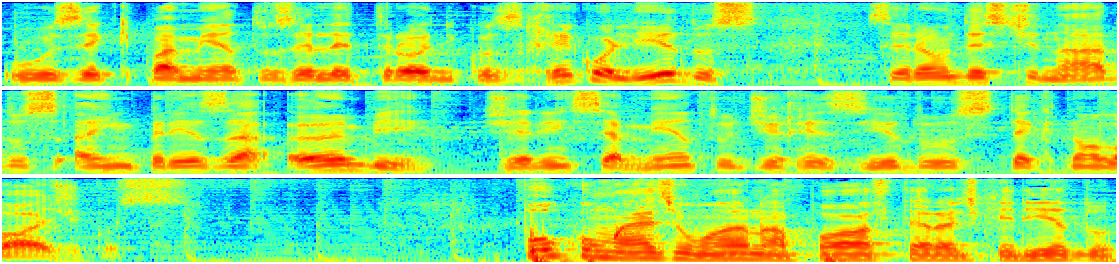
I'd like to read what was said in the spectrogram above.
Os equipamentos eletrônicos recolhidos serão destinados à empresa AMBI, Gerenciamento de Resíduos Tecnológicos. Pouco mais de um ano após ter adquirido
